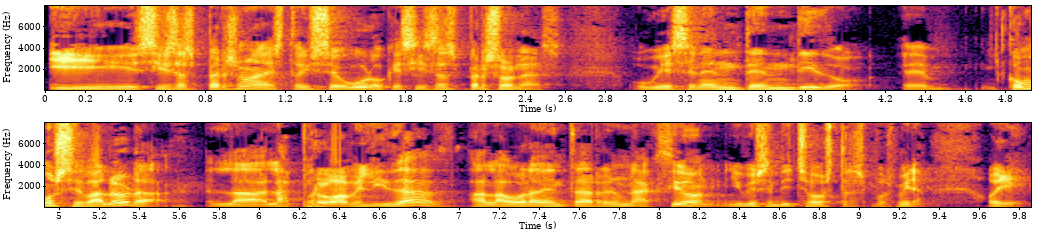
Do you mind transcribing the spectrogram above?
Y si esas personas, estoy seguro que si esas personas hubiesen entendido eh, cómo se valora la, probabilidad a la hora de entrar en una acción y hubiesen dicho, ostras, pues mira, oye,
